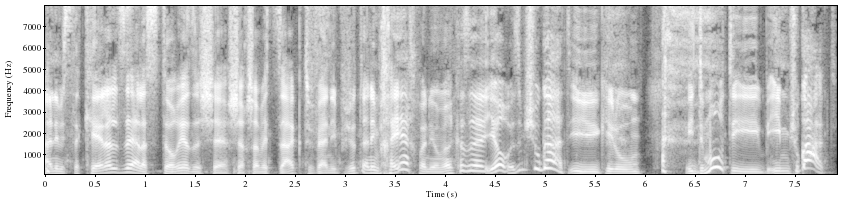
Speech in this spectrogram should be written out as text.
אני מסתכל על זה על הסטורי הזה ש- שעכשיו הצגת ואני פשוט אני מחייך ואני אומר כזה יואו איזה משוגעת היא כאילו היא דמות היא היא משוגעת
